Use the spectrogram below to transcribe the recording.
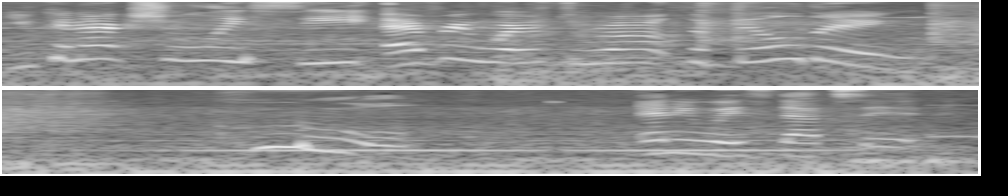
You can actually see everywhere throughout the building. Cool. Anyways, that's it.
